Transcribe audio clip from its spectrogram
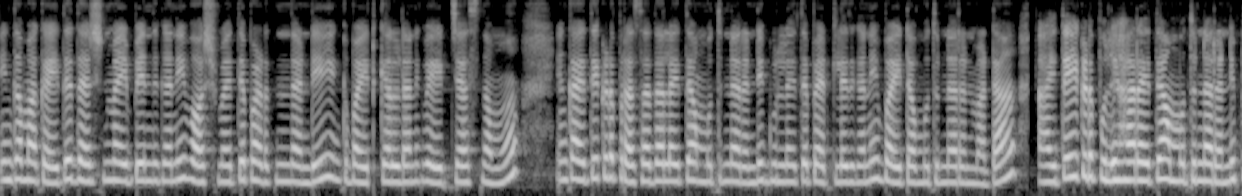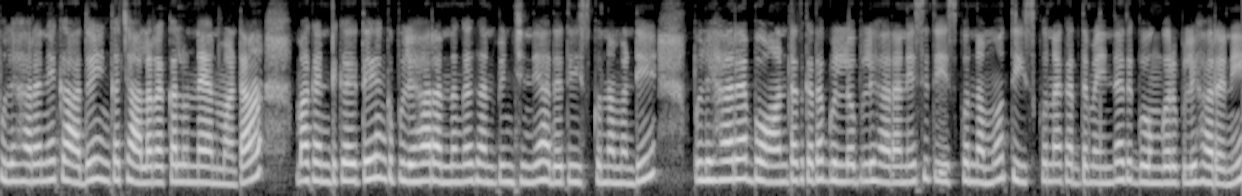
ఇంకా మాకైతే దర్శనం అయిపోయింది కానీ వర్షం అయితే పడుతుందండి. ఇంకా బయటకు వెళ్ళడానికి వెయిట్ చేస్తున్నాము. ఇంకా అయితే ఇక్కడ ప్రసాదాలు అయితే అమ్ముతున్నారండి. గుళ్ళయితే పెట్టలేదు కానీ బయట అమ్ముతున్నారనమాట. అయితే ఇక్కడ పులిహోర అయితే అమ్ముతున్నారండి. పులిహోరనే కాదు ఇంకా చాలా రకాలు ఉన్నాయన్నమాట. మా కంటికైతే ఇంకా పులిహోర అందంగా కనిపించింది. అదే తీసుకున్నామండి. పులిహోర బాగుంటుంది కదా! గుళ్ళో పులిహార అనేసి తీసుకున్నాము. తీసుకున్నాక అర్థమైంది అది గోంగూర పులిహోర అని.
